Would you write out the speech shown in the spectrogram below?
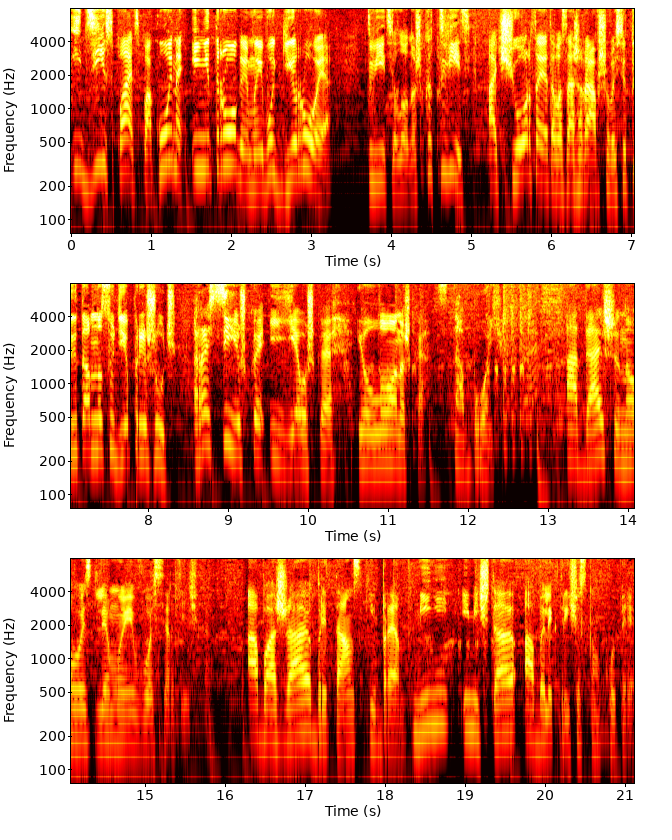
иди спать спокойно и не трогай моего героя. Твить, Илонушка, твить. А черта этого зажравшегося ты там на суде прижучь. Россиюшка и Евушка, Илонушка, с тобой. А дальше новость для моего сердечка. Обожаю британский бренд Мини и мечтаю об электрическом Купере.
